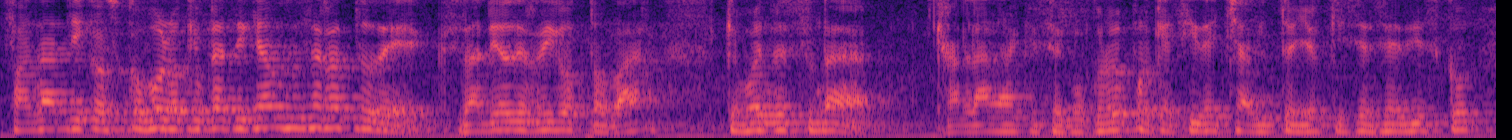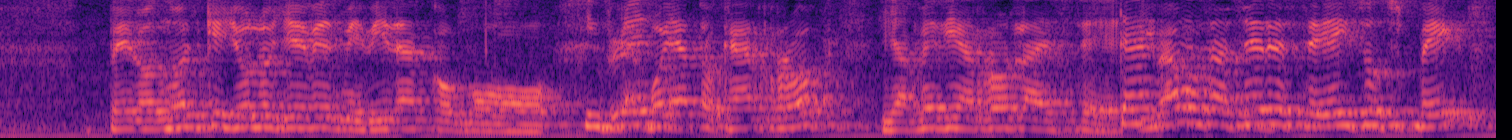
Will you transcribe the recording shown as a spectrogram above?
fanáticos como lo que platicamos hace rato de que salió de Rigo Tobar que bueno es una jalada que se me ocurrió porque sí de chavito yo quise ese disco pero no es que yo lo lleve en mi vida como voy a tocar rock y a media rola este y vamos a hacer este Ace of Spades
